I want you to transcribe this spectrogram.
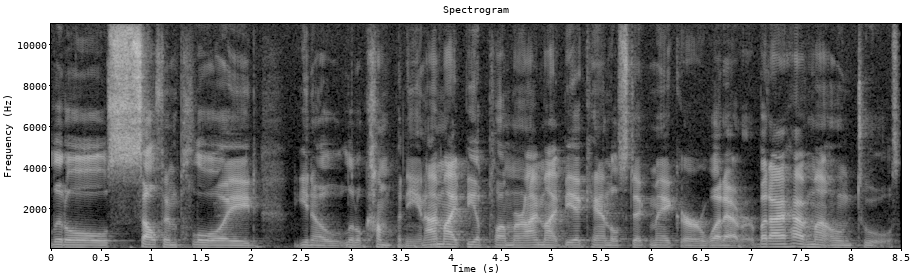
little self-employed you know, little company, and I might be a plumber, I might be a candlestick maker, or whatever, but I have my own tools.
